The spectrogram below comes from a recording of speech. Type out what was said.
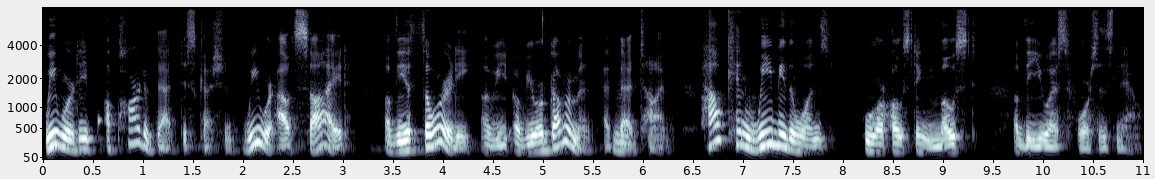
We weren't a, a part of that discussion. We were outside of the authority of, of your government at that time. How can we be the ones who are hosting most of the US forces now?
